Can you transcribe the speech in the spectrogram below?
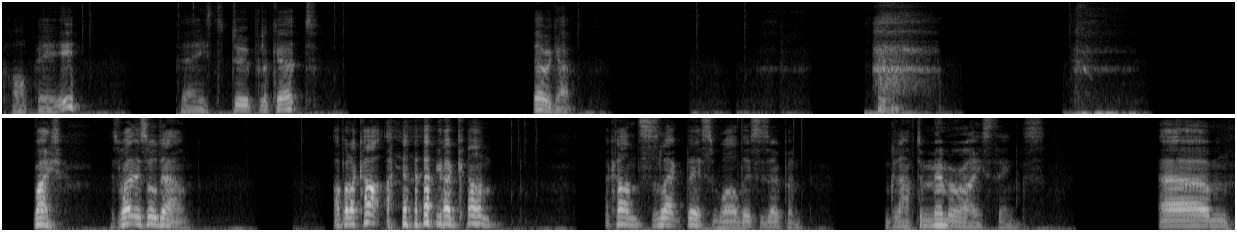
Copy. Paste duplicate. There we go. right. Let's write this all down. Oh, but I can't. I can't. I can't select this while this is open. I'm gonna have to memorize things. Um.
